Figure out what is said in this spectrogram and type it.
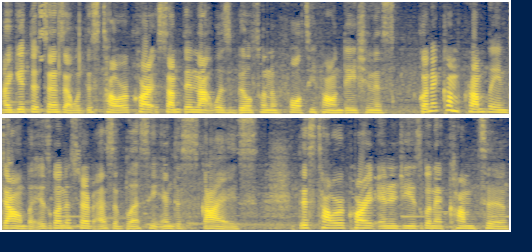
I get the sense that with this tower card, something that was built on a faulty foundation is going to come crumbling down, but it's going to serve as a blessing in disguise. This tower card energy is going to come to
